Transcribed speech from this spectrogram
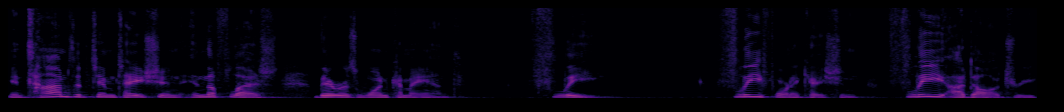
in times of temptation in the flesh, there is one command flee. Flee fornication, flee idolatry,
